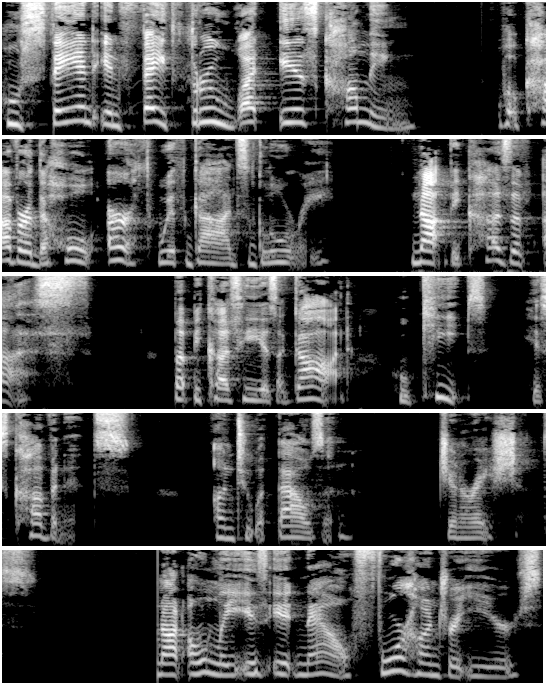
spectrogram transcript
who stand in faith through what is coming will cover the whole earth with God's glory. Not because of us, but because He is a God who keeps His covenants unto a thousand generations. Not only is it now 400 years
